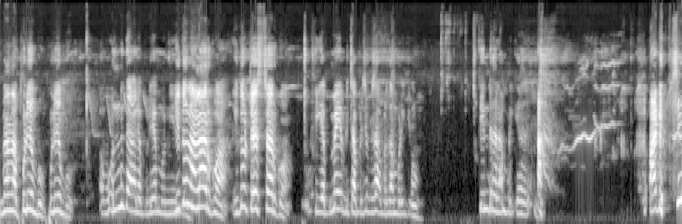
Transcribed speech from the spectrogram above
என்னண்ணா புளியம்பூ புளியம்பூ. ஒன்றும் தேவையில்ல புளியா பண்ணி இதுவும் நல்லா இருக்கும். இதுவும் டேஸ்ட்டாக இருக்கும். எப்பவுமே இப்படி சப்பி சப்பி சாப்பிட தான் பிடிக்கும். தின்றதெல்லாம் பிடிக்காது. அடிச்சு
